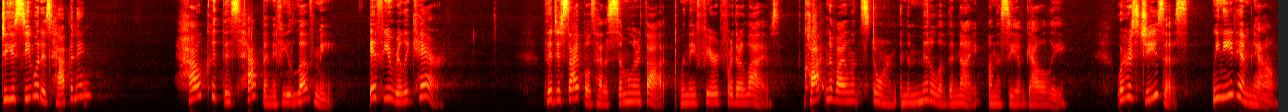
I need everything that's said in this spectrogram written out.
Do you see what is happening? How could this happen if you love me, if you really care? The disciples had a similar thought when they feared for their lives, caught in a violent storm in the middle of the night on the Sea of Galilee. Where is Jesus? We need him now.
